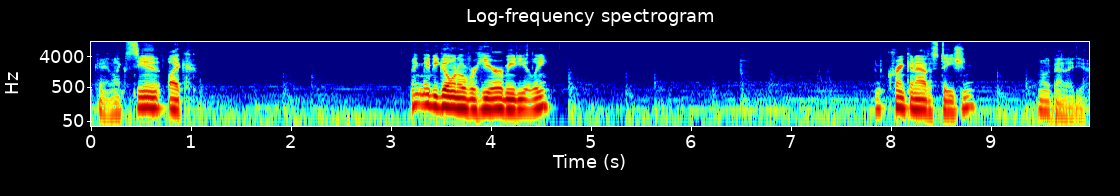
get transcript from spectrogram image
Okay, like seeing like I think maybe going over here immediately. And cranking out a station. Not a bad idea.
